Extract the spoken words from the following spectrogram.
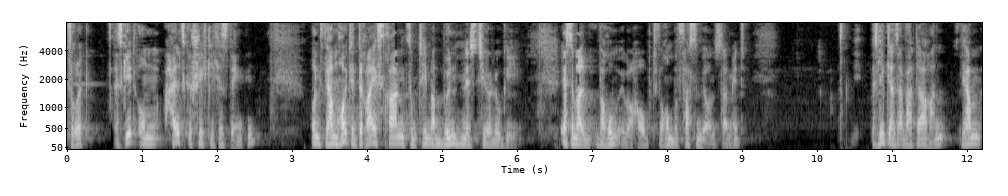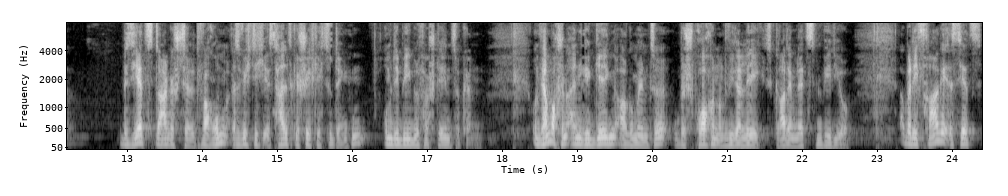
zurück. Es geht um heilsgeschichtliches Denken. Und wir haben heute drei Fragen zum Thema Bündnistheologie. Erst einmal, warum überhaupt? Warum befassen wir uns damit? Es liegt ganz einfach daran, wir haben bis jetzt dargestellt, warum es wichtig ist, heilsgeschichtlich zu denken, um die Bibel verstehen zu können. Und wir haben auch schon einige Gegenargumente besprochen und widerlegt, gerade im letzten Video. Aber die Frage ist jetzt,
